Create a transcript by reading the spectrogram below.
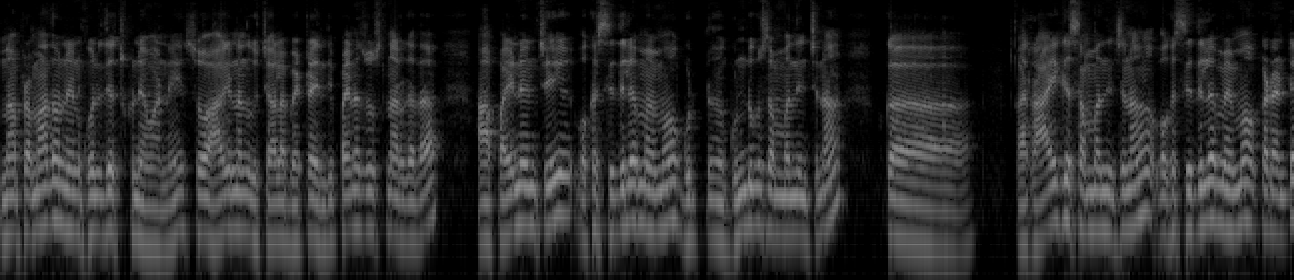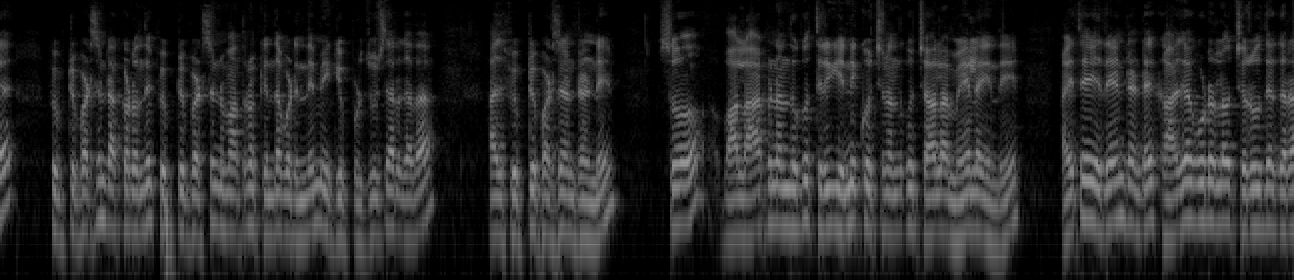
నా ప్రమాదం నేను కొని తెచ్చుకునేవాడిని సో ఆగినందుకు చాలా బెటర్ అయింది. పైన చూస్తున్నారు కదా ఆ పైనుంచి ఒక శిథిలమేమో గుడ్ గుండుకు సంబంధించిన ఒక రాయికి సంబంధించిన ఒక శిథిలమేమో అక్కడంటే ఫిఫ్టీ పర్సెంట్ అక్కడ ఉంది ఫిఫ్టీ పర్సెంట్ మాత్రం కింద పడింది. మీకు ఇప్పుడు చూశారు కదా అది ఫిఫ్టీ పర్సెంట్ అండి. సో వాళ్ళు ఆపినందుకు తిరిగి ఎన్నికొచ్చినందుకు చాలా మేలైంది. అయితే ఇదేంటంటే కాజాగూడలో చెరువు దగ్గర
